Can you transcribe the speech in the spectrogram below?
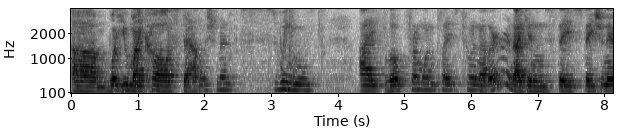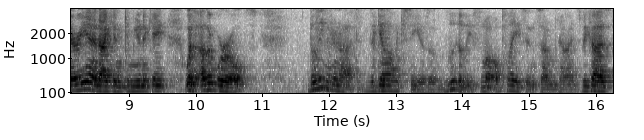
um, what you might call establishments. We move, I float from one place to another, and I can stay stationary, and I can communicate with other worlds. Believe it or not, the galaxy is a really small place in some sometimes because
